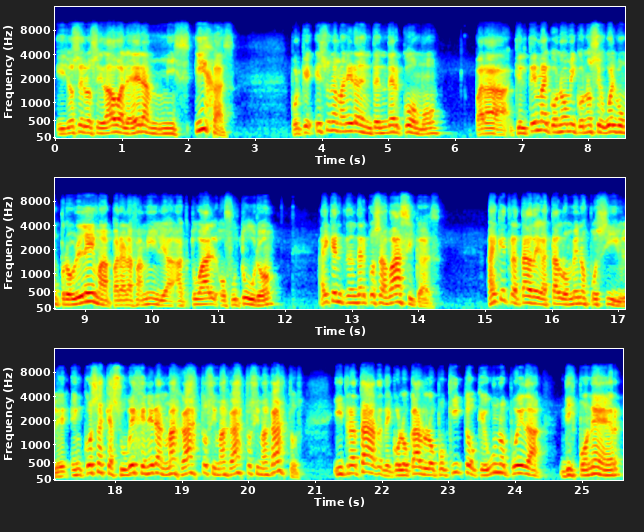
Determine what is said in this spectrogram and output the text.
y yo se los he dado a leer a mis hijas, porque es una manera de entender cómo para que el tema económico no se vuelva un problema para la familia actual o futuro, hay que entender cosas básicas. Hay que tratar de gastar lo menos posible en cosas que a su vez generan más gastos y más gastos y más gastos. y tratar de colocar lo poquito que uno pueda disponer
